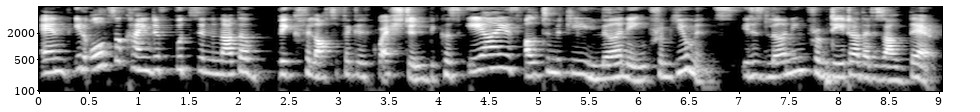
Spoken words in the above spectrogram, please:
And it also kind of puts in another big philosophical question because AI is ultimately learning from humans. It is learning from data that is out there.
